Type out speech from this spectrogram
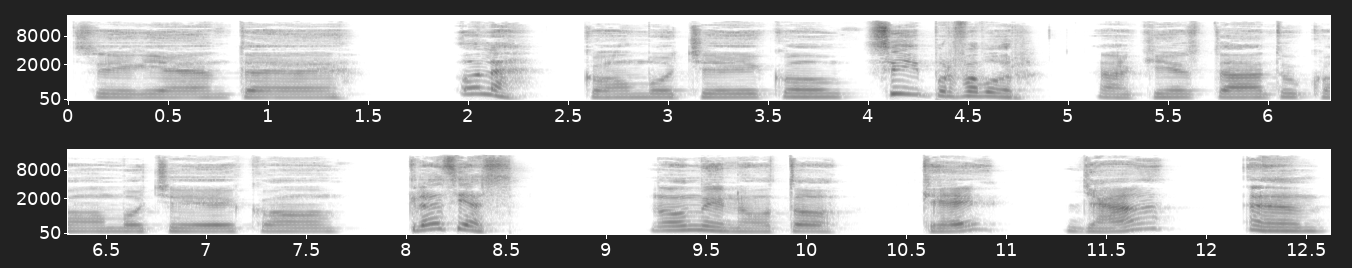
Siguiente. Hola. Combo chico. Sí, por favor. Aquí está tu combo chico. Gracias. Un minuto. ¿Qué? ¿Ya? Em,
